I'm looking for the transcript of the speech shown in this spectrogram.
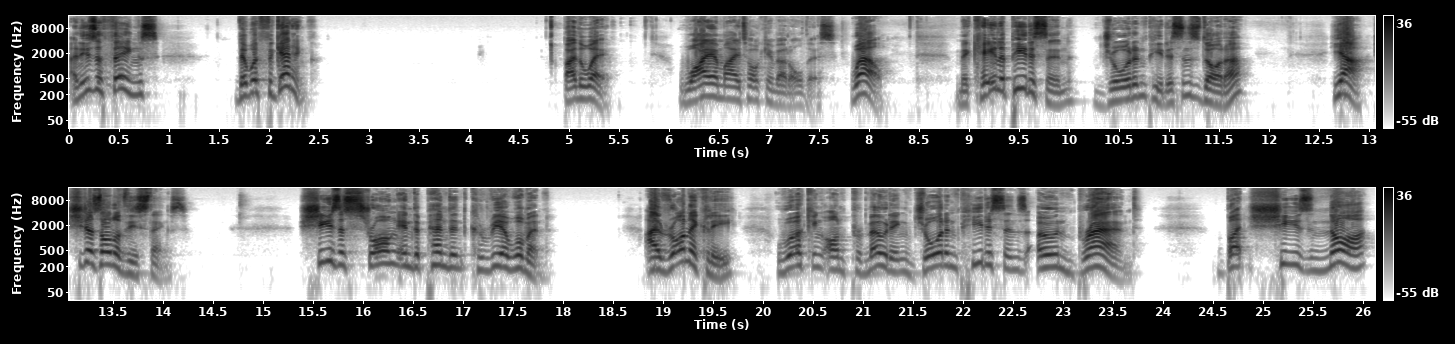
And these are things that we're forgetting. By the way, why am I talking about all this? Well, Mikhaila Peterson, Jordan Peterson's daughter, yeah, she does all of these things. She's a strong, independent career woman. Ironically, working on promoting Jordan Peterson's own brand. But she's not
